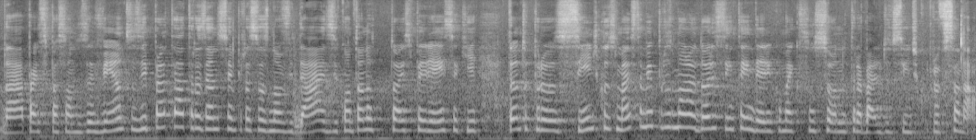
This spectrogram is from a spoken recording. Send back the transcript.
na participação dos eventos e para estar tá trazendo sempre essas novidades e contando a tua experiência aqui, tanto para os síndicos, mas também para os moradores entenderem como é que funciona o trabalho um síndico profissional.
